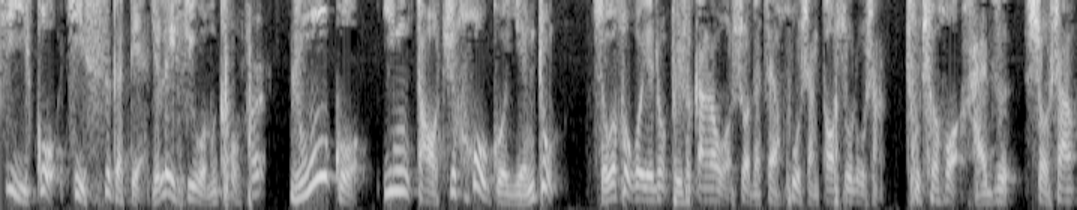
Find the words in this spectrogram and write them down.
记过记四个点，就类似于我们扣分如果因导致后果严重，所谓后果严重，比如说刚刚我说的，在沪上高速路上出车祸，孩子受伤，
